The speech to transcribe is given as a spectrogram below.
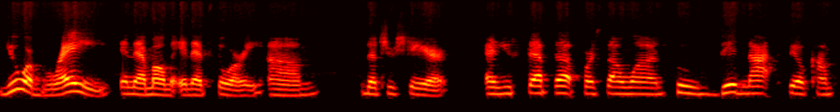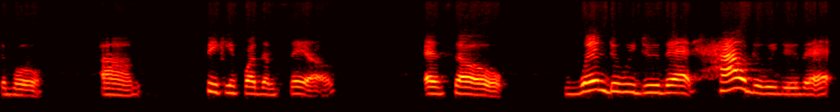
you were brave in that moment in that story um, that you shared, and you stepped up for someone who did not feel comfortable um, speaking for themselves. And so, when do we do that? How do we do that?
